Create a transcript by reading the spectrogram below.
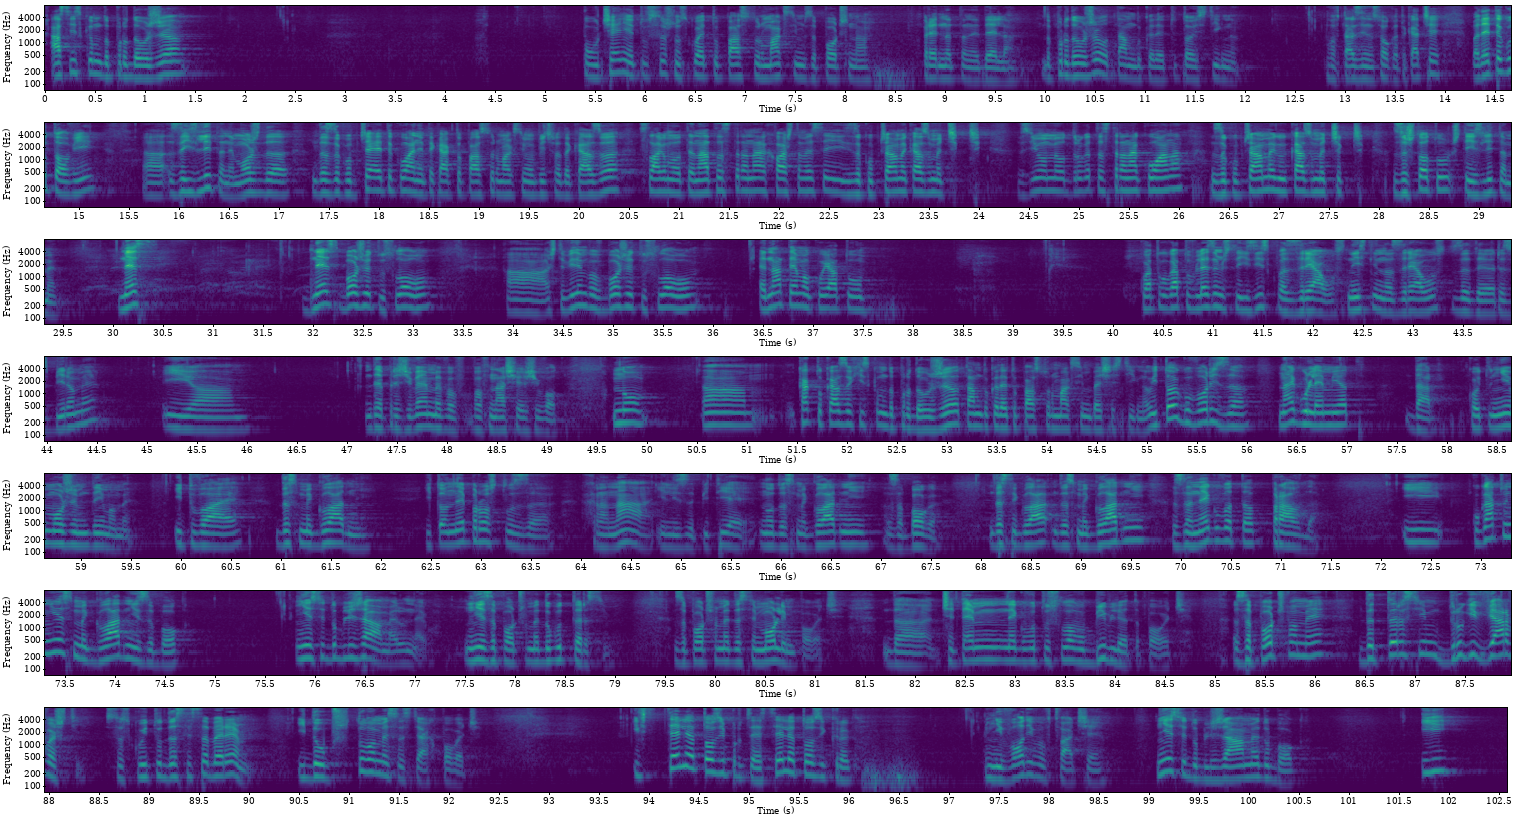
аз искам да продължа получението, всъщност, което пастор Максим започна предната неделя. Да продължа от там, докъдето той стигна в тази насока. Така че бъдете готови за излитане. Може да, да закопчаете коланите, както пастор Максим обичва да казва. Слагаме от едната страна, хващаме се и закопчаваме, казваме чик-чик. Взимаме от другата страна колана, закопчаваме го и казваме чик-чик. Защото ще излитаме. Днес, днес Божието Слово, а, ще видим в Божието Слово една тема, която когато, когато влезем, ще изисква зрялост, наистина зрялост, за да я разбираме, и а, да я преживееме в, в нашия живот. Но, а, както казах, искам да продължа там, докъдето пастор Максим беше стигнал. И той говори за най-големият дар, който ние можем да имаме. И това е да сме гладни. И то не просто за храна или за питие, но да сме гладни за Бога. Да, се, да сме гладни за Неговата правда. И когато ние сме гладни за Бог, ние се доближаваме до Него. Ние започваме да го търсим. Започваме да се молим повече. Да четем Неговото Слово, Библията повече. Започваме да търсим други вярващи, с които да се съберем и да общуваме с тях повече. И в целият този процес, целият този кръг ни води в това, че ние се доближаваме до Бог и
